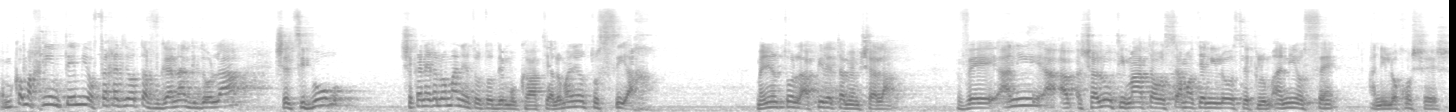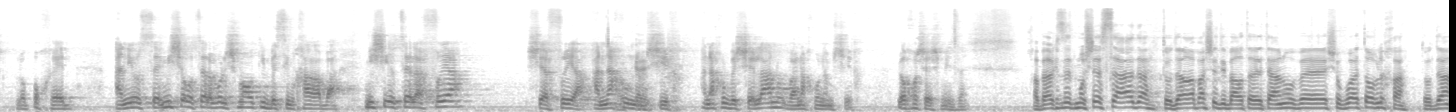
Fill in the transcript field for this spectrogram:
במקום הכי אינטימי, הופכת להיות הפגנה גדולה של ציבור שכנראה לא מעניינת אותו דמוקרטיה, לא מעניין אותו שיח. מעניין אותו להפיל את הממשלה. ואני, שאלו אותי, מה אתה עושה? אמרתי, אני לא עושה כלום. אני עושה, אני לא חושש, לא פוחד. אני עושה, מי שרוצה לבוא לשמוע אותי, בשמחה רבה. מי שירצה להפריע, שיפריע. אנחנו okay. אוקיי. נמשיך. אנחנו בשלנו ואנחנו נמשיך. לא חושש מזה. חבר הכנסת משה סעדה, תודה רבה שדיברת איתנו, ושבוע טוב לך. תודה,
